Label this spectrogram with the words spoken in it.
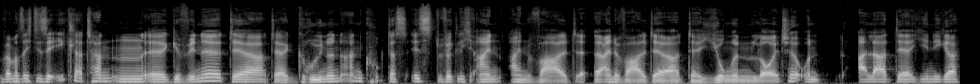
wenn man sich diese eklatanten äh, Gewinne der, der Grünen anguckt, das ist wirklich ein, ein Wahl, äh, eine Wahl der, der jungen Leute und aller derjenigen,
